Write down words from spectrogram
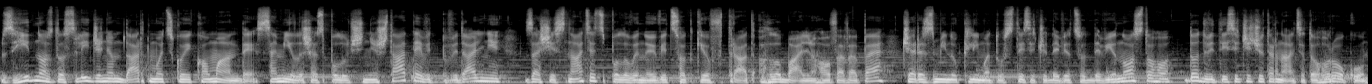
Згідно з дослідженням Дартмутської команди, самі лише Сполучені Штати відповідальні за 16,5% втрат глобального ВВП через зміну клімату з 1990 до 2014 року.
